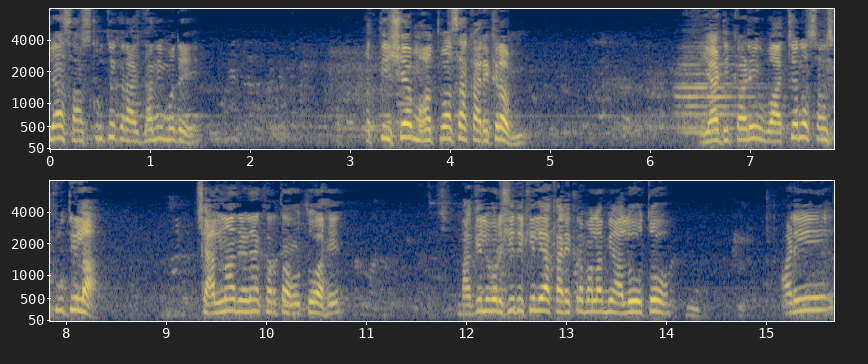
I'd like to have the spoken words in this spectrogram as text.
या सांस्कृतिक राजधानीमध्ये अतिशय महत्त्वाचा कार्यक्रम या ठिकाणी वाचन संस्कृतीला चालना देण्याकरता होतो आहे मागील वर्षी देखील या कार्यक्रमाला मी आलो होतो आणि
